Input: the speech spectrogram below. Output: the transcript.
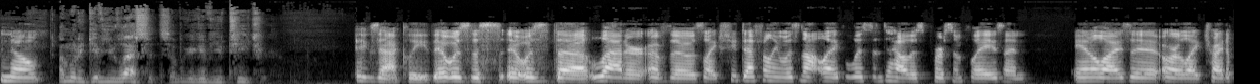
no, I'm going to give you lessons? I'm going to give you teacher. Exactly. It was this it was the latter of those. Like she definitely was not like listen to how this person plays and analyze it or like try to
